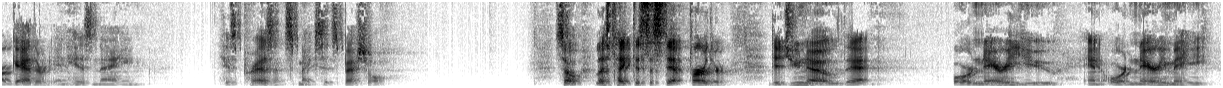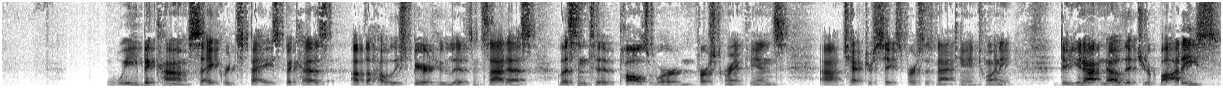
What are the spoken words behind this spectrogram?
are gathered in His name. His presence makes it special. So let's take this a step further. Did you know that ordinary you and ordinary me we become sacred space because of the Holy Spirit who lives inside us. Listen to Paul's word in 1 Corinthians uh, chapter 6, verses 19 and 20. Do you not know that your bodies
